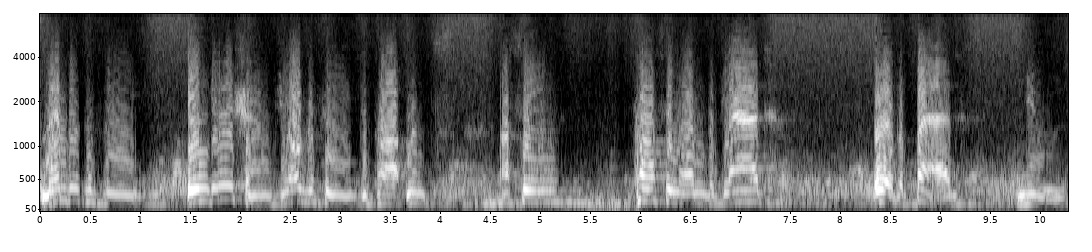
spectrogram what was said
members of the English and Geography departments are seen passing on the glad or the bad news.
